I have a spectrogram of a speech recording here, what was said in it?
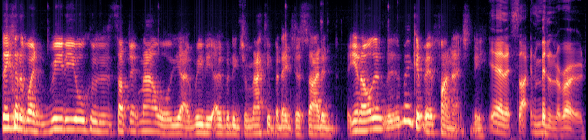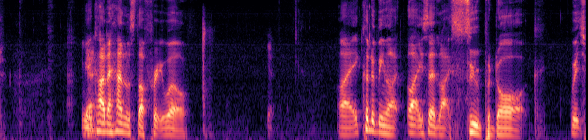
They could have went really awkward with the subject matter, or yeah, really overly dramatic, but they decided, you know, make it a bit fun actually. Yeah, it's like in the middle of the road. Yeah. It kind of handles stuff pretty well. Yeah. Like, it could have been like, like you said, like super dark, which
